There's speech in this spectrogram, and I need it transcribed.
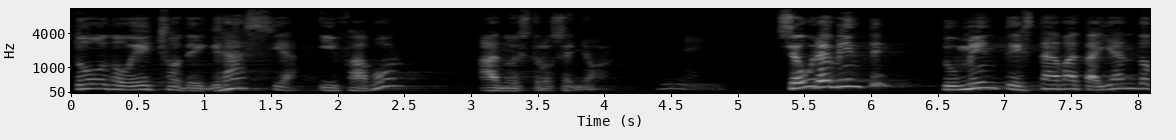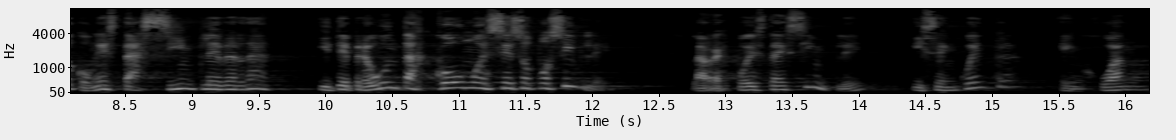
todo hecho de gracia y favor a nuestro Señor. Seguramente tu mente está batallando con esta simple verdad y te preguntas cómo es eso posible. La respuesta es simple y se encuentra en Juan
